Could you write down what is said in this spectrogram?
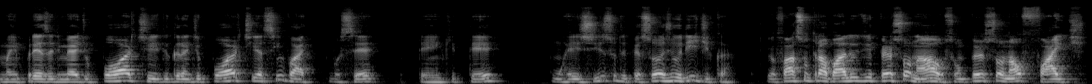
uma empresa de médio porte, de grande porte e assim vai. Você tem que ter um registro de pessoa jurídica. Eu faço um trabalho de personal, sou um personal fight.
